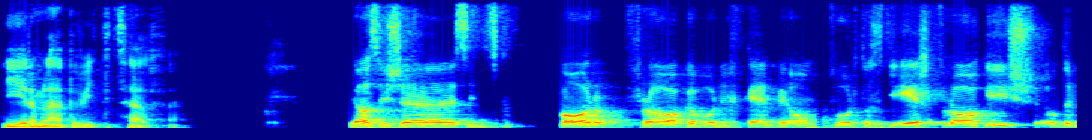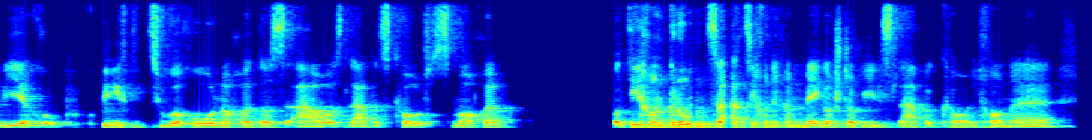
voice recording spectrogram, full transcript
in ihrem Leben weiterzuhelfen? Ja, es ist, äh, sind ein paar Fragen, die ich gerne beantworte. Also die erste Frage ist, oder wie bin ich dazu gekommen, nachher das auch als Lebenscoach zu machen? Und ich habe grundsätzlich habe ich ein mega stabiles Leben gehabt. Ich habe eine,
